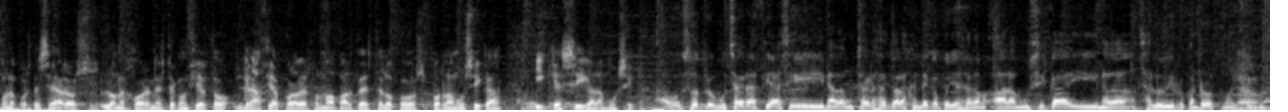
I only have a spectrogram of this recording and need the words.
Bueno, pues desearos lo mejor en este concierto. Gracias por haber formado parte de este Locos por la Música y que siga la música. A vosotros, muchas gracias y nada, muchas gracias a toda la gente que apoyáis a la, a la música y nada, salud y rock and roll, como Claro. decimos.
